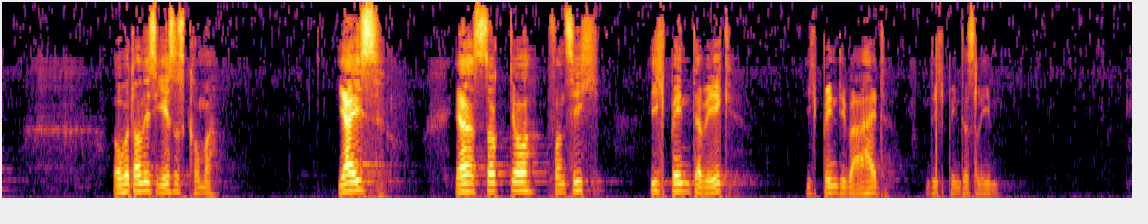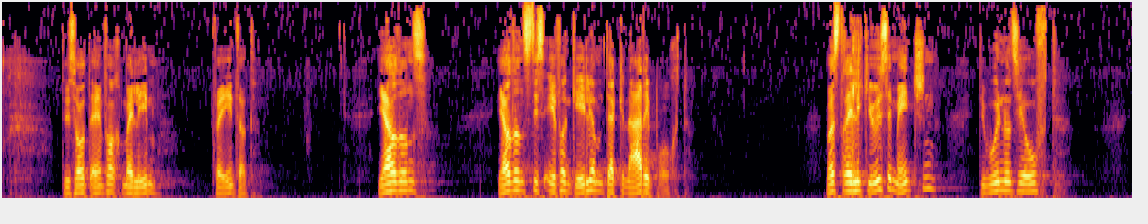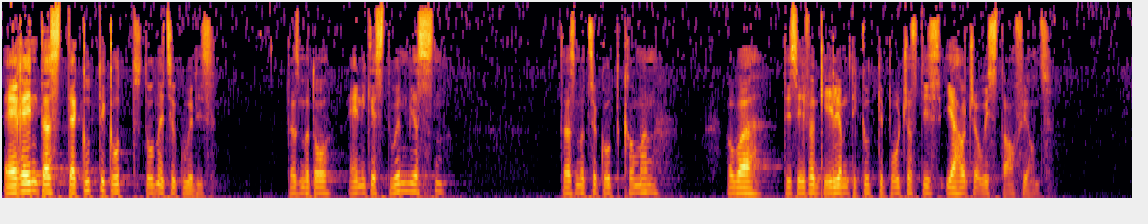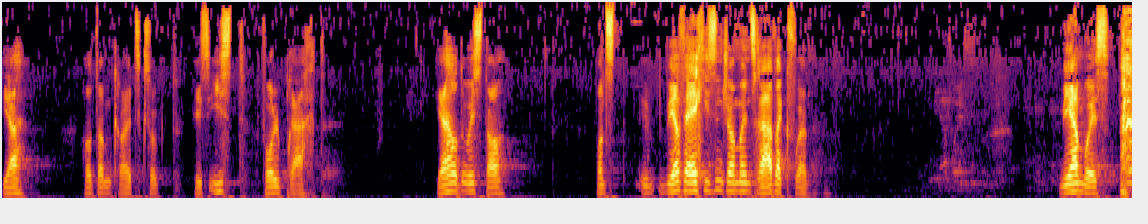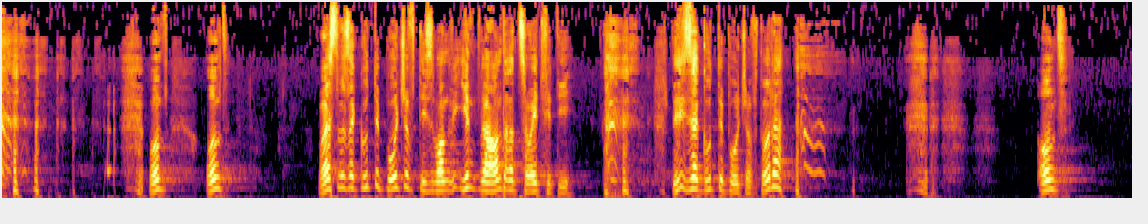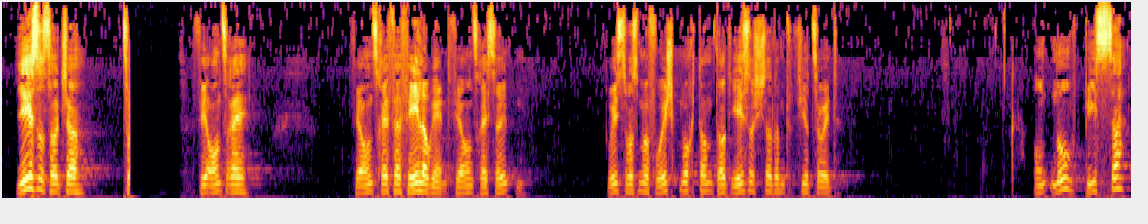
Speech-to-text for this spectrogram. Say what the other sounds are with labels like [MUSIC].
Aber dann ist Jesus gekommen. Er ist, er sagt ja von sich, ich bin der Weg, ich bin die Wahrheit und ich bin das Leben. Das hat einfach mein Leben verändert. Er hat uns er hat uns das Evangelium der Gnade gebracht. Was religiöse Menschen, die wollen uns ja oft einreden, dass der gute Gott da nicht so gut ist. Dass wir da einiges tun müssen, dass wir zu Gott kommen. Aber das Evangelium, die gute Botschaft ist, er hat schon alles da für uns. Er hat am Kreuz gesagt, es ist vollbracht. Er hat alles da. Wer von euch ist denn schon mal ins Radar gefahren? Mehrmals. [LAUGHS] und, und weißt du, was eine gute Botschaft ist, wenn irgendwer anderer zahlt für die? [LAUGHS] das ist eine gute Botschaft, oder? [LAUGHS] und Jesus hat schon für unsere, für unsere Verfehlungen, für unsere Sünden. Alles, was wir falsch gemacht haben, da hat Jesus schon dafür gezahlt. Und noch besser,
